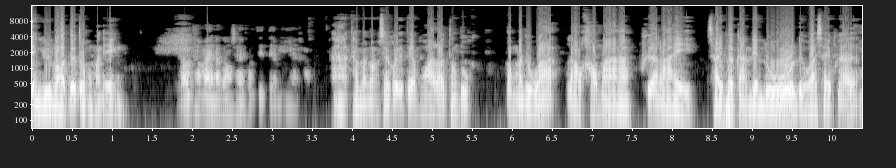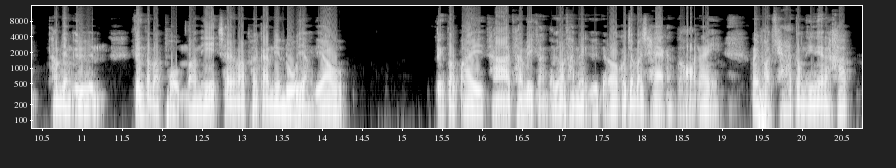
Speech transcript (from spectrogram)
ยังอยู่รอดด้วยตัวของมันเอง แล้วทำไมเราต้องใช้ Core System นี้ครับ อ่าทำไมต้องใช้ core system เพราะว่าเราต้องดูต้องมาดูว่าเราเข้ามาเพื่ออะไร ใช้เพื่อการเรียนรู้หรือว่าใช้เพื่อทำอย่างอื่น ซึ่งสำหรับผมตอนนี้ใช้สำหรับเพื่อการเรียนรู้อย่างเดียวซึ่งต่อไปถ้าถ้ามีการต่อยอดทำอย่างอื่นเดี๋ยวเราก็จะมาแชร์กันต่อในในพอดแคสต์ตรงนี้เนี่ยนะครับครับผม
